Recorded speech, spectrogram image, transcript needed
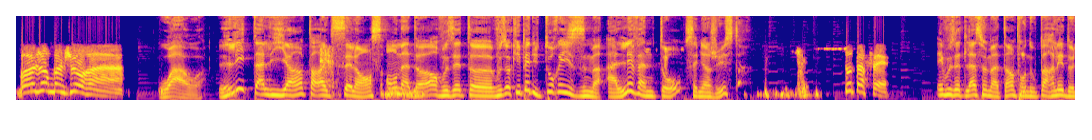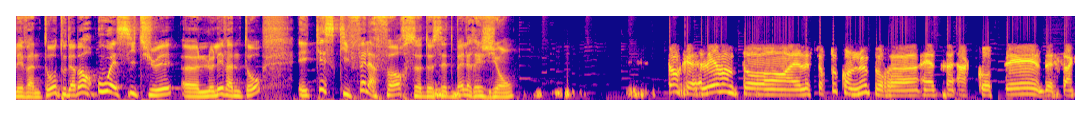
Bonjour, bonjour. Waouh, l'italien par excellence, on adore. Vous êtes, euh, vous occupez du tourisme à Levanto, c'est bien juste? Tout à fait. Et vous êtes là ce matin pour nous parler de Levanto. Tout d'abord, où est situé euh, le Levanto? Et qu'est-ce qui fait la force de cette belle région? Donc, Levanto, elle est surtout connue pour euh, être à côté des cinq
